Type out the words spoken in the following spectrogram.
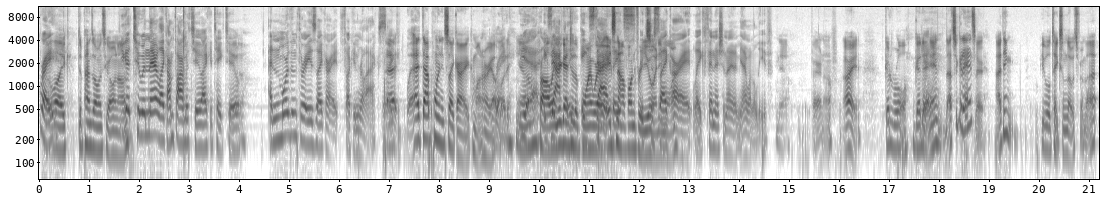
Right. like depends on what's going on. you get two in there, like I'm fine with two. I could take two. Yeah. And more than three is like, all right, fucking relax. Like, at, at that point, it's like, all right, come on, hurry up, right. buddy. You know, yeah, probably you're getting to the point where it's not fun for it's you just anymore. like, all right, like finish, and I, yeah, I want to leave. Yeah, fair enough. All right, good rule. Good, Yeah. and that's a good answer. I think people will take some notes from that.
